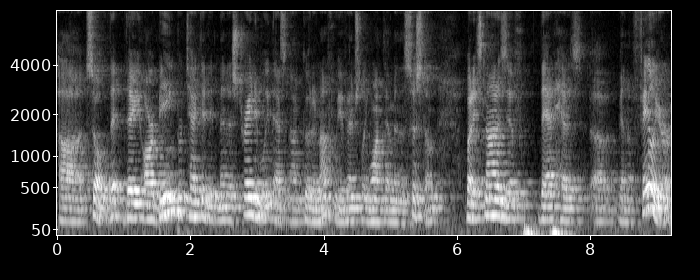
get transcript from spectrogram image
Uh, so th they are being protected administratively. That's not good enough. We eventually want them in the system. But it's not as if that has uh, been a failure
